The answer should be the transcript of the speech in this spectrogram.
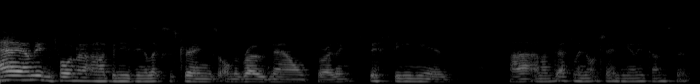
Hey, I'm Newton Faulkner, and I've been using Elixir Strings on the road now for I think 15 years, uh, and I'm definitely not changing anytime soon.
